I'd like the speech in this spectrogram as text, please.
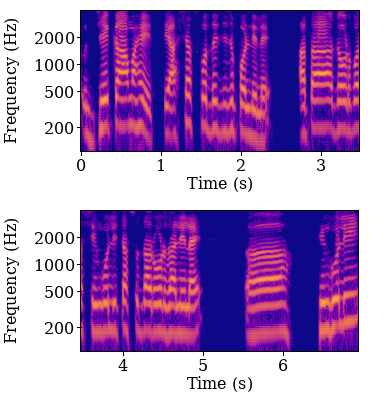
जे काम आहे ते अशाच पद्धतीचं पडलेलं आहे. आता जवळपास हिंगोलीचा सुद्धा रोड झालेला आहे. हिंगोली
